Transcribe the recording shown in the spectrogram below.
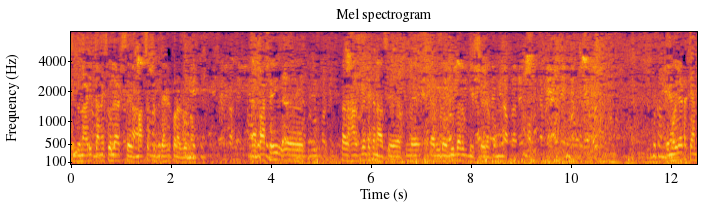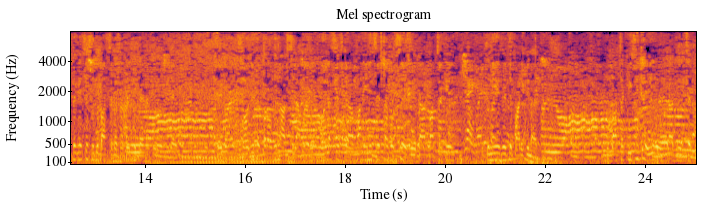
কিন্তু নারীর টানে চলে আসছে বাচ্চার সাথে দেখা করার জন্য। পাশেই তার হাজবেন্ড এখানে আছে। আসলে তার হৃদয় বিদারক দৃশ্য এরকম। মহিলাটা ক্যাম্পে গেছে, শুধু বাচ্চাটার সাথে দেখা করে। সেই কারণে সহযোগিতা করার জন্য আসছিলাম এবং মহিলা চেষ্টা মানে ইনি চেষ্টা করছে যে তার বাচ্চাকে একটু নিয়ে যেতে পারি কিনা। বাচ্চা কিছুতেই রাজি হচ্ছে না।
